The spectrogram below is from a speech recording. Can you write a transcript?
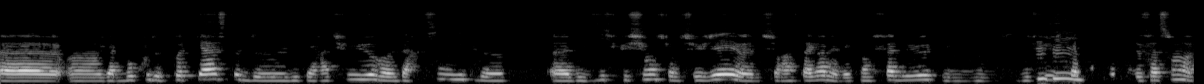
Euh, il y a beaucoup de podcasts, de littérature, d'articles, euh, des discussions sur le sujet. Euh, sur Instagram, il y a des comptes fabuleux qui, qui diffusent mhm. de façon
